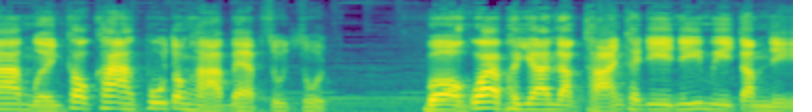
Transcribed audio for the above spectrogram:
ณาเหมือนเข้าข้างผู้ต้องหาแบบสุดๆ บอกว่าพยานหลักฐานคดีนี้มีตำหนิ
